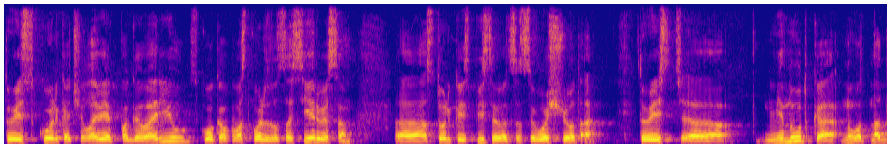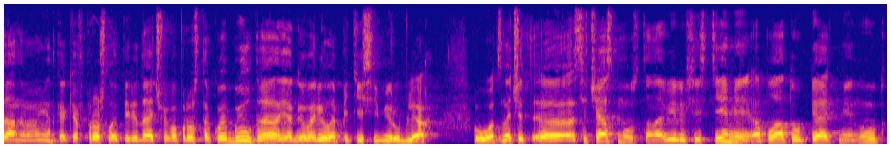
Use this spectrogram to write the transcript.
То есть сколько человек поговорил, сколько воспользовался сервисом, э, столько и списывается с его счета. То есть минутка, ну вот на данный момент, как я в прошлой передаче вопрос такой был, да, я говорил о 5-7 рублях. Вот, значит, сейчас мы установили в системе оплату 5 минут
